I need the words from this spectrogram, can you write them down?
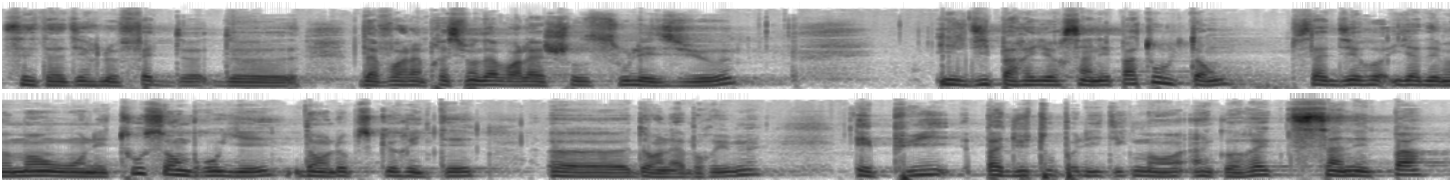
c'est-à-dire le fait d'avoir l'impression d'avoir la chose sous les yeux. Il dit par ailleurs, ça n'est pas tout le temps, c'est-à-dire il y a des moments où on est tous embrouillés dans l'obscurité, euh, dans la brume. Et puis, pas du tout politiquement incorrect, ça n'est pas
